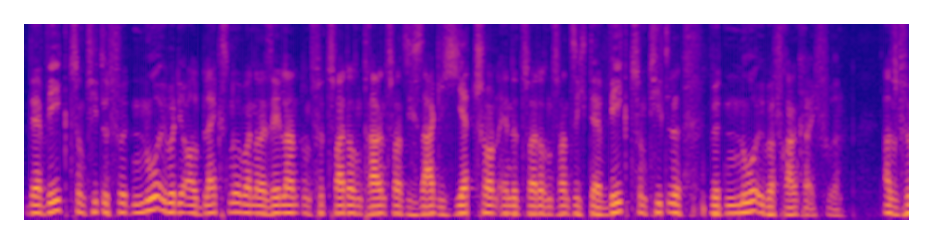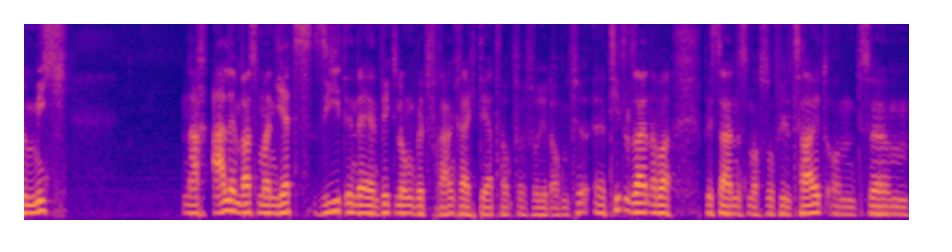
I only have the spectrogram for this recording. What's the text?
der Weg zum Titel führt nur über die All Blacks, nur über Neuseeland und für 2023 sage ich jetzt schon, Ende 2020, der Weg zum Titel wird nur über Frankreich führen. Also für mich nach allem, was man jetzt sieht in der Entwicklung, wird Frankreich der Top-Favorit auf dem äh, Titel sein, aber bis dahin ist noch so viel Zeit und ähm,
